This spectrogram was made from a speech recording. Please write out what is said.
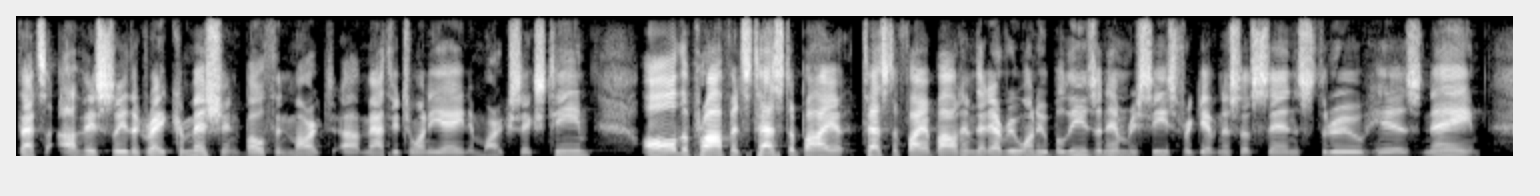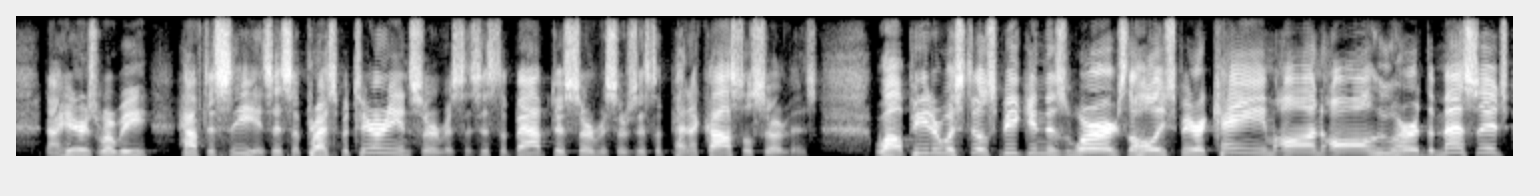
That's obviously the Great Commission, both in Mark, uh, Matthew 28 and Mark 16. All the prophets testify, testify about him that everyone who believes in him receives forgiveness of sins through his name. Now, here's where we have to see is this a Presbyterian service? Is this a Baptist service? Or is this a Pentecostal service? While Peter was still speaking these words, the Holy Spirit came on all who heard the message.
